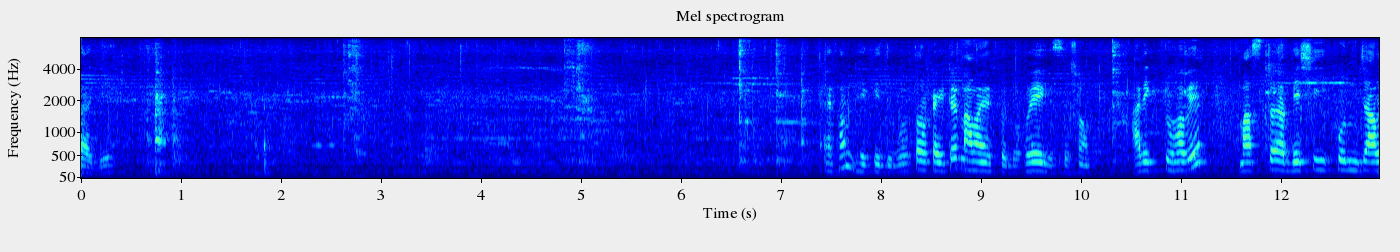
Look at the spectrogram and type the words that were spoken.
লাগে। এখন ঢেকে দিব। তরকারিটা নামায় ফেলো হয়ে গেছে সব। আর একটু হবে, মাছটা বেশিক্ষণ জাল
